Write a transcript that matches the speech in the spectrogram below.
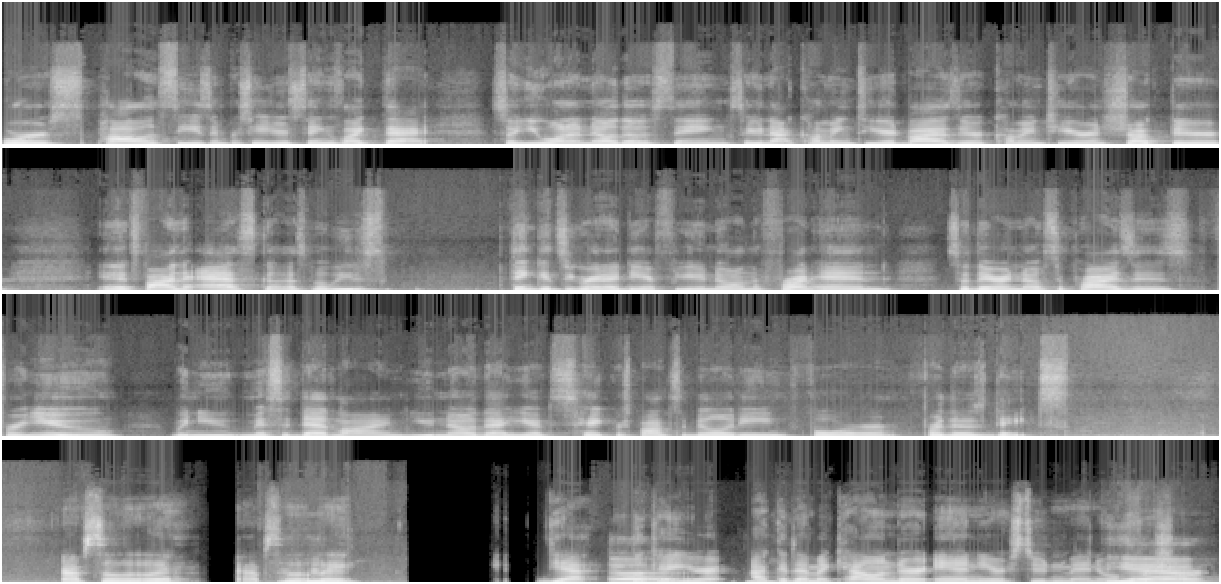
course policies and procedures, things like that. So you want to know those things so you're not coming to your advisor, coming to your instructor. And it's fine to ask us, but we just think it's a great idea for you to know on the front end so there are no surprises for you when you miss a deadline, you know that you have to take responsibility for for those dates. Absolutely. Absolutely. Mm-hmm. Yeah, uh, look at your academic calendar and your student manual yeah. Sure.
